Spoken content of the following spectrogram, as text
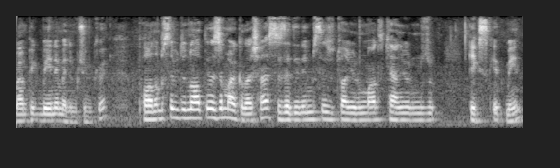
Ben pek beğenemedim çünkü. Puanlamasını videonun altına yazacağım arkadaşlar. Siz de denemişseniz lütfen yorumlarda kendi yorumunuzu eksik etmeyin.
